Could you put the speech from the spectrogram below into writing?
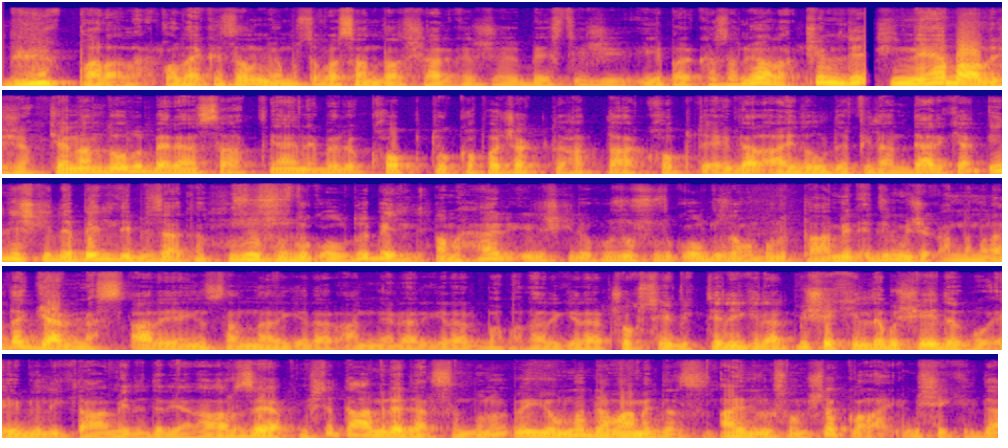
büyük paralar kolay kazanılmıyor. Mustafa Sandal şarkıcı, besteci iyi para kazanıyorlar. Şimdi şimdi neye bağlayacağım? Kenan Doğulu, Beren Saat. Yani böyle koptu, kopacaktı. Hatta koptu, evler ayrıldı filan derken ilişkide belli bir zaten huzursuzluk olduğu belli. Ama her ilişkide huzursuzluk olduğu zaman bunu tamir edilmeyecek anlamına da gelmez. Araya insanlar girer, anneler girer, babalar girer, çok sevdikleri girer. Bir şekilde bu şeydir bu evlilik tamiridir yani arıza yapmıştı tamir edersin bunu ve yoluna devam edersin. Ayrılık sonuçta kolay bir şekilde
